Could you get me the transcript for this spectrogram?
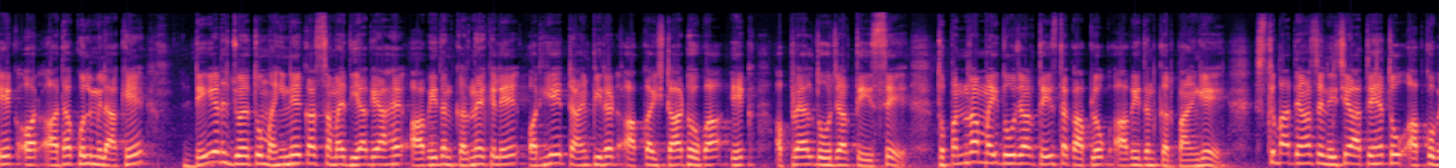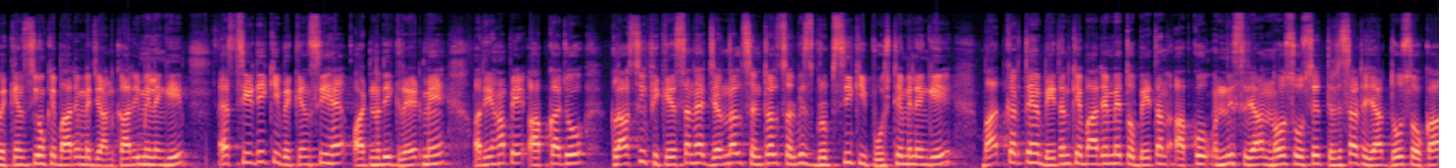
एक और आधा कुल मिला के डेढ़ जो है तो महीने का समय दिया गया है आवेदन करने के लिए और ये टाइम पीरियड आपका स्टार्ट होगा एक अप्रैल 2023 से। तो 15 मई 2023 तक आप लोग आवेदन कर पाएँगे। इसके बाद यहाँ से नीचे आते हैं तो आपको वैकेंसियों के बारे में जानकारी मिलेंगी। एससीडी की वैकेंसी है ऑर्डनरी ग्रेड में और यहाँ पर आपका जो क्लासिफिकेशन है general central service group C की पोस्टें मिलेंगी। बात करते हैं वेतन के बारे में तो वेतन आपको उन्नीस से तिरसठ का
